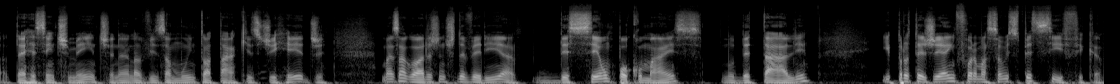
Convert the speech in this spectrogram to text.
até recentemente, né, ela visa muito ataques de rede, mas agora a gente deveria descer um pouco mais no detalhe e proteger a informação específica.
